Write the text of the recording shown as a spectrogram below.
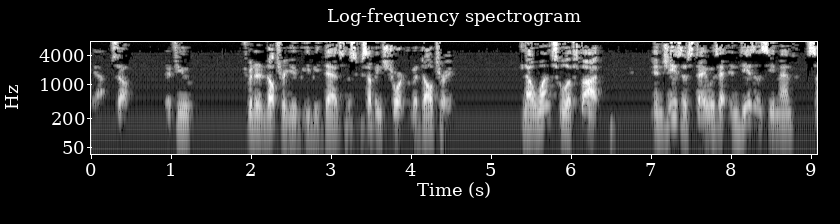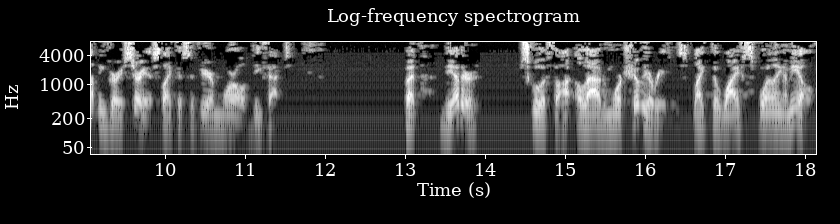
Yeah, so if you committed adultery, you'd, you'd be dead. So this would be something short of adultery. Now, one school of thought in Jesus' day was that indecency meant something very serious, like a severe moral defect. But the other school of thought allowed more trivial reasons, like the wife spoiling a meal,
